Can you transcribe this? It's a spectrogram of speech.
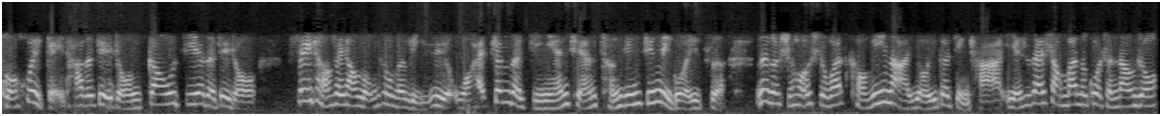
所会给他的这种高阶的这种非常非常隆重的礼遇，我还真的几年前曾经经历过一次。那个时候是 West Covina 有一个警察，也是在上班的过程当中。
